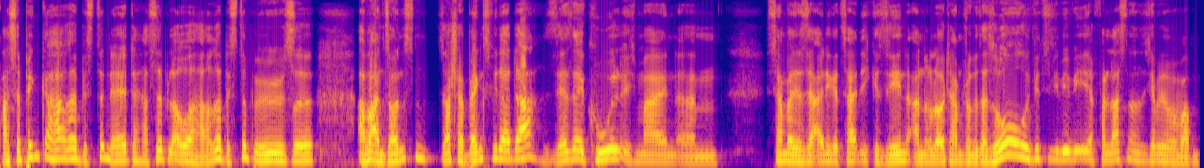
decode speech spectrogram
hast du pinke Haare, bist du nett, hast du blaue Haare, bist du böse. Aber ansonsten, Sascha Banks wieder da, sehr, sehr cool. Ich meine, ähm, das haben wir ja sehr einige Zeit nicht gesehen. Andere Leute haben schon gesagt, so, oh, willst du die WWE verlassen? Also ich habe mal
